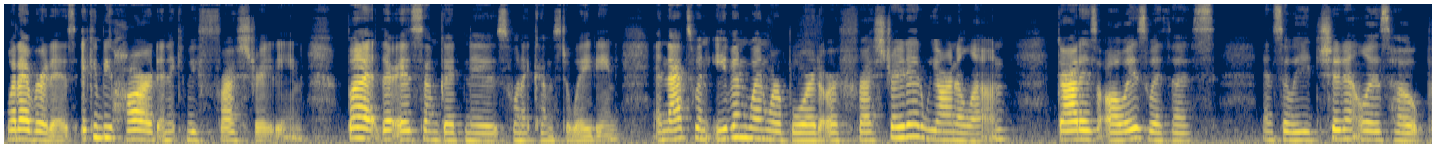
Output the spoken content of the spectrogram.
whatever it is. It can be hard and it can be frustrating, but there is some good news when it comes to waiting. And that's when, even when we're bored or frustrated, we aren't alone. God is always with us. And so we shouldn't lose hope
